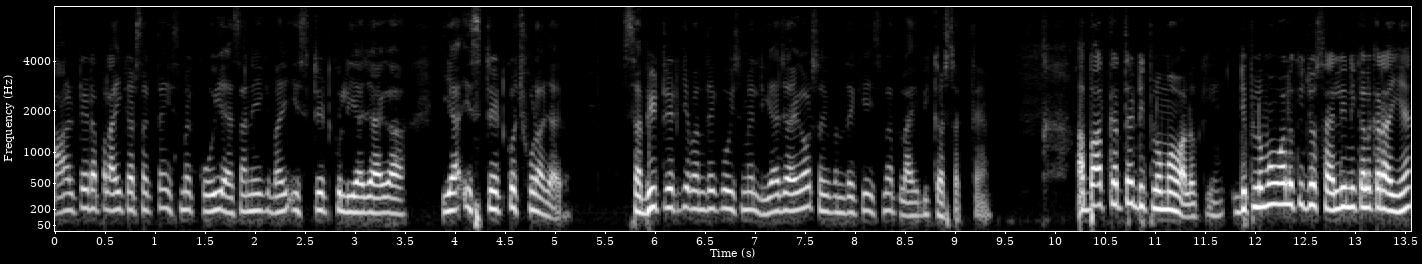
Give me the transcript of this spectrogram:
आल्टेड अप्लाई कर सकते हैं। इसमें कोई ऐसा नहीं कि भाई इस स्टेट को लिया जाएगा या इस स्टेट को छोड़ा जाएगा। सभी ट्रेड के बंदे को इसमें लिया जाएगा और सभी बंदे के इसमें अप्लाई भी कर सकते हैं। अब बात करते हैं डिप्लोमा वालों की। डिप्लोमा वालों की जो सैलरी निकल कर आई है,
